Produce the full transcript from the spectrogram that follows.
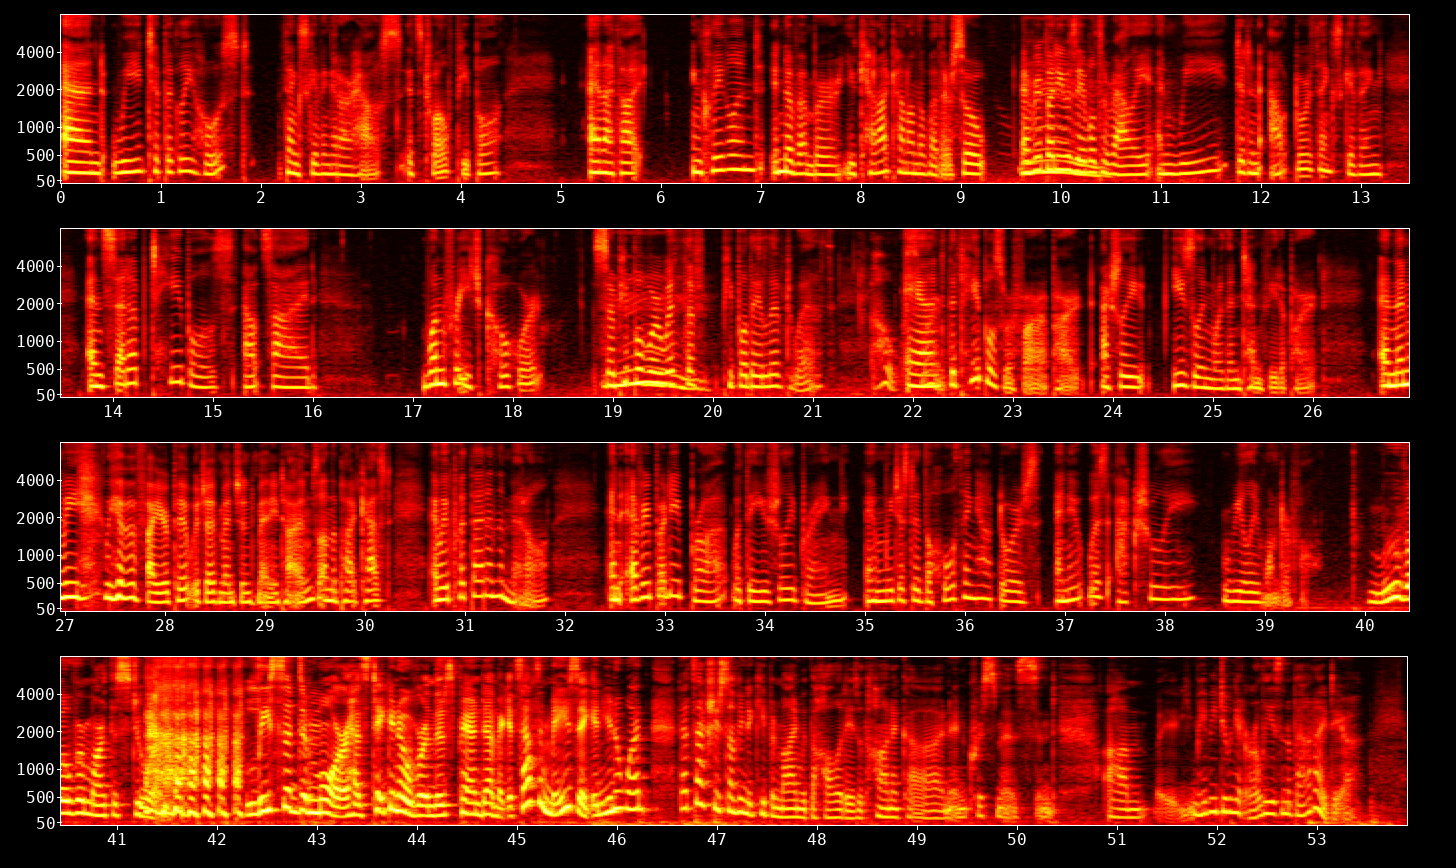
And we typically host Thanksgiving at our house. It's 12 people. And I thought, in Cleveland in November, you cannot count on the weather. So everybody was able to mm. rally, and we did an outdoor Thanksgiving and set up tables outside, one for each cohort. So people were with the f- mm. people they lived with. oh, And smart. the tables were far apart, actually easily more than 10 feet apart. And then we, we have a fire pit, which I've mentioned many times on the podcast, and we put that in the middle. And everybody brought what they usually bring, and we just did the whole thing outdoors, and it was actually really wonderful. Move over, Martha Stewart. Lisa Damour has taken over in this pandemic. It sounds amazing. And you know what? That's actually something to keep in mind with the holidays, with Hanukkah and, and Christmas. And um, maybe doing it early isn't a bad idea.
